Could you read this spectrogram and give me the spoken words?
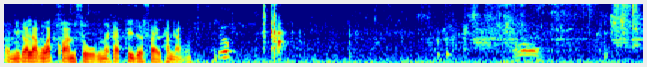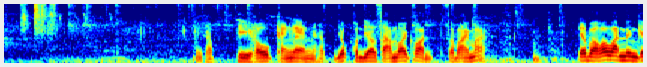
ตอนนี้กำลังวัดความสูงนะครับ ที่จะใส่ผนัง นี่ครับ พี่เขาแข็งแรงนะครับ ยกคนเดียวสามร้อยก้อนสบายมาก แกบอกว่าวันหนึ่งแก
